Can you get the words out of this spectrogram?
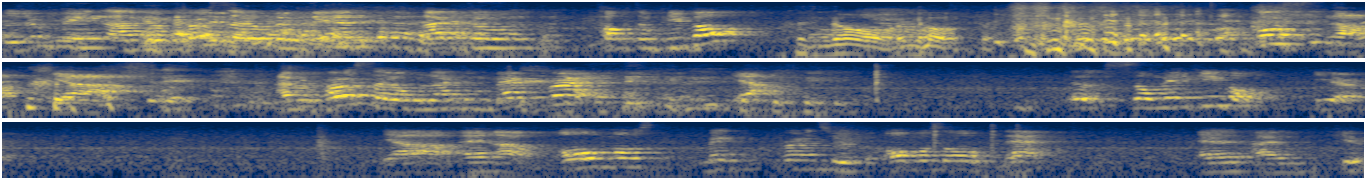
Do you think I'm a person who didn't like to talk to people? No, no. Of course not. Yeah. I'm a person who like to make friends. So many people here. Yeah, and I almost make friends with almost all of them. And I'm here.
